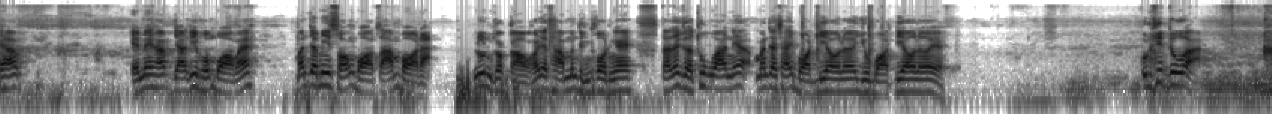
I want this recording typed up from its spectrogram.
นี่ครับ เห็นไหมครับ อย่างที่ผมบอกไหมมันจะมีสองบอร์ดสามบอร์ดอะรุ่นเก่าๆเขาจะทำมันถึงทนไง แต่ถ้าเกิดทุกวันเนี้ยมันจะใช้บอร์ดเดียวเลยอยู่บอร์ดเดียวเลย คุณคิดดูอะข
